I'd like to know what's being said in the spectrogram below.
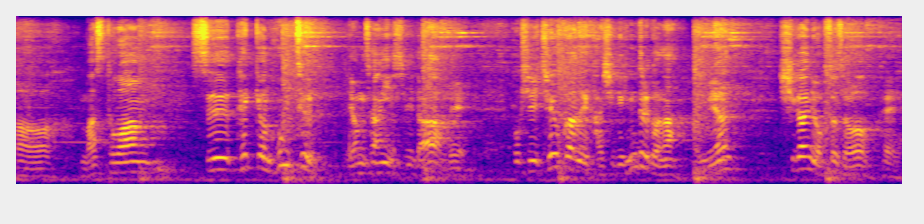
어, 마스터왕 스 택견 홈트 영상이 있습니다. 네. 혹시 체육관에 가시기 힘들거나 아니면 시간이 없어서 네,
